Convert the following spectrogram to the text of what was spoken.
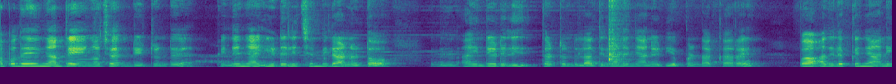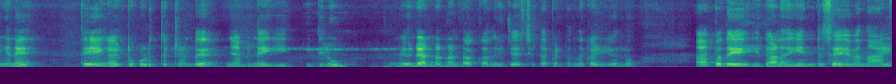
അപ്പോൾ ദേ ഞാൻ തേങ്ങ ചിരണ്ടിയിട്ടുണ്ട്. പിന്നെ ഞാൻ ഇഡലി ചെമ്പിലാണ് കേട്ടോ. അതിന്റെ ഇഡലി തട്ടുണ്ടല്ലോ. അതിലാണ് ഞാൻ ഇടിയപ്പം ഉണ്ടാക്കാറ്. അപ്പോൾ അതിലൊക്കെ ഞാനിങ്ങനെ തേങ്ങ ഇട്ട് കൊടുത്തിട്ടുണ്ട്. ഞാൻ പിന്നെ ഈ ഇതിലും രണ്ടെണ്ണം ഉണ്ടാക്കാമെന്ന് വിചാരിച്ചിട്ടാണ് പെട്ടെന്ന് കഴിയുമല്ലോ. അപ്പോൾ ദേ ഇതാണ് എന്റെ സേവനാഴി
